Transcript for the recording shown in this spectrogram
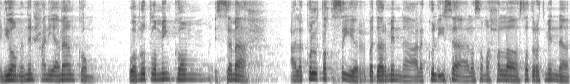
اليوم بننحني أمامكم وبنطلب منكم السماح على كل تقصير بدر منا على كل إساءة لا سمح الله صدرت منا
